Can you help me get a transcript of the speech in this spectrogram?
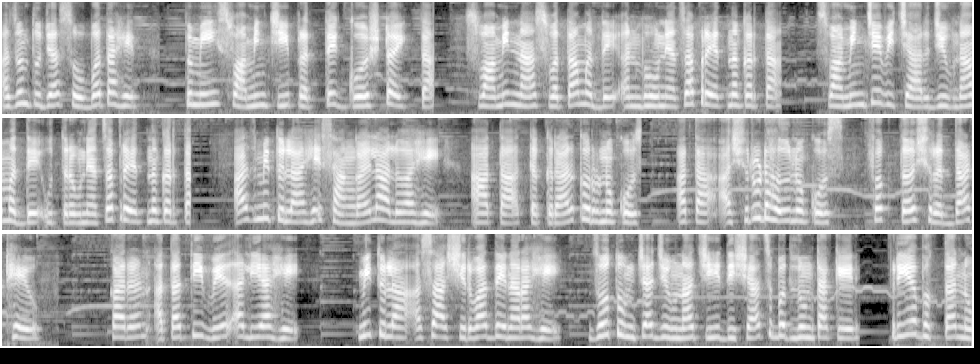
अजून तुझ्या सोबत आहेत? तुम्ही स्वामींची प्रत्येक गोष्ट ऐकता. स्वामींना स्वतःमध्ये अनुभवण्याचा प्रयत्न करता. स्वामींचे विचार जीवनामध्ये उतरवण्याचा प्रयत्न करता. आज मी तुला हे सांगायला आलो आहे. आता तक्रार करू नकोस. आता अश्रू ढाळू नकोस. फक्त श्रद्धा ठेव. कारण आता ती वेळ आली आहे. मी तुला असा आशीर्वाद देणार आहे जो तुमच्या जीवनाची दिशाच बदलून टाकेल. प्रिय भक्तांनो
